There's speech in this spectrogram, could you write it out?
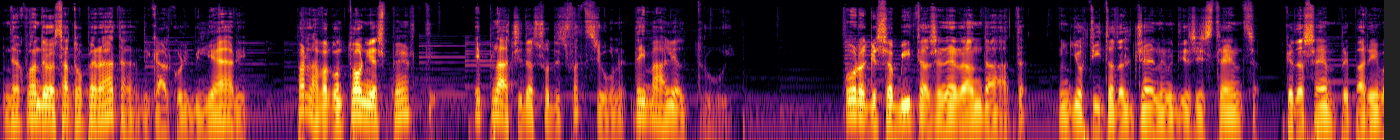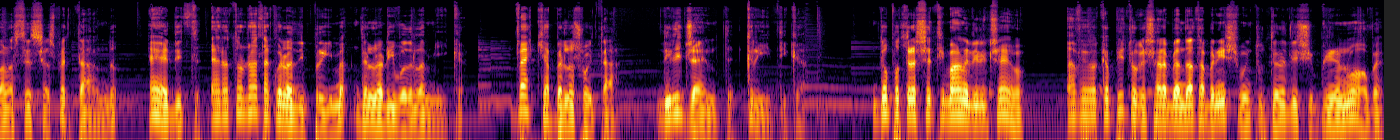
Da quando era stata operata di calcoli biliari, parlava con toni esperti e placida soddisfazione dei mali altrui. Ora che Sabita se n'era andata, inghiottita dal genere di esistenza che da sempre pareva la stesse aspettando, Edith era tornata quella di prima dell'arrivo dell'amica, vecchia per la sua età, diligente, critica. Dopo tre settimane di liceo aveva capito che sarebbe andata benissimo in tutte le discipline nuove,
